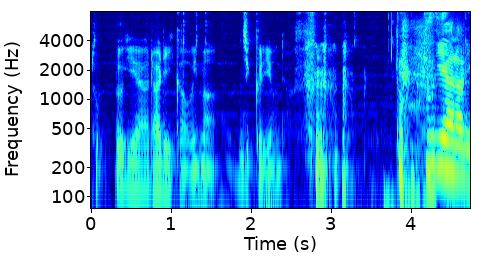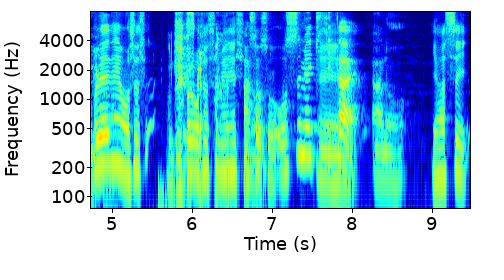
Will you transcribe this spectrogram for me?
トップギアラリーカーを今、じっくり読んでます。プギアラリー。これね、、おすす、これおすすめですよ。あ、そうそう、おすすめ聞きたい。あの、安い。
